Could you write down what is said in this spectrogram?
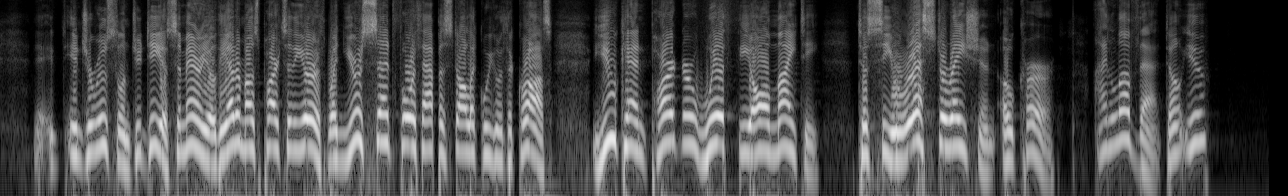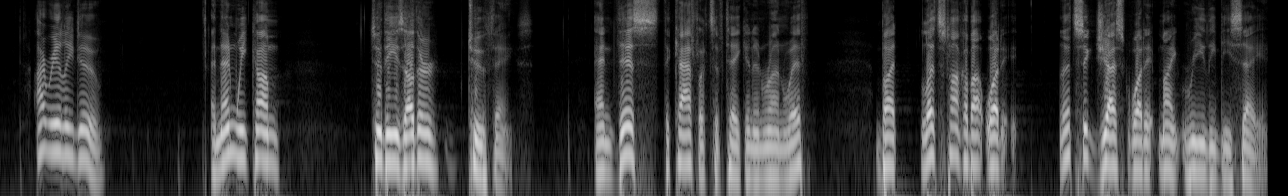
in Jerusalem, Judea, Samaria, the uttermost parts of the earth, when you're sent forth apostolically with the cross, you can partner with the Almighty to see restoration occur. I love that, don't you? I really do. And then we come to these other two things. And this the Catholics have taken and run with. But let's talk about what, let's suggest what it might really be saying.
